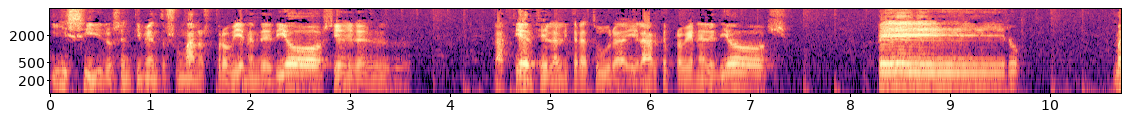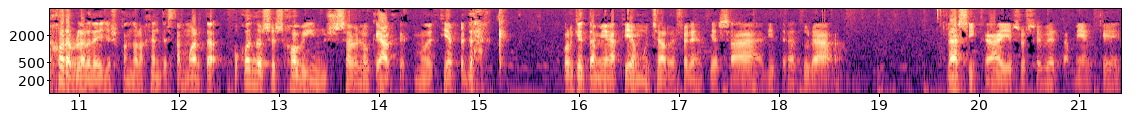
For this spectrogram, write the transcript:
Y sí, los sentimientos humanos provienen de Dios y la ciencia y la literatura y el arte provienen de Dios. Pero mejor hablar de ellos cuando la gente está muerta o cuando se es se sabe lo que hace, como decía Petrarca porque también hacía muchas referencias a literatura clásica y eso se ve también que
